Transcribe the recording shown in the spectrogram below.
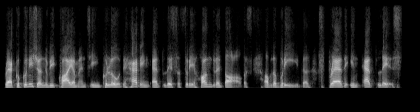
Recognition requirements include having at least 300 dogs of the breed spread in at least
